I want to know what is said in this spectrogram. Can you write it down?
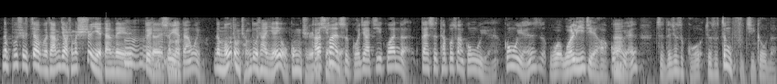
那不是叫不咱们叫什么事业单位？对，事业单位嘛。那某种程度上也有公职。它算是国家机关的，但是它不算公务员。公务员是我我理解哈，公务员指的就是国就是政府机构的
